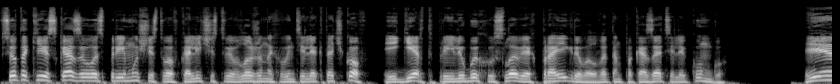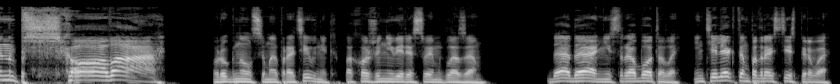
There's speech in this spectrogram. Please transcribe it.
Все-таки сказывалось преимущество в количестве вложенных в интеллект очков, и Герт при любых условиях проигрывал в этом показателе Кунгу. «Инпшхова!» — ругнулся мой противник, похоже, не веря своим глазам. «Да-да, не сработало. Интеллектом подрасти сперва»,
